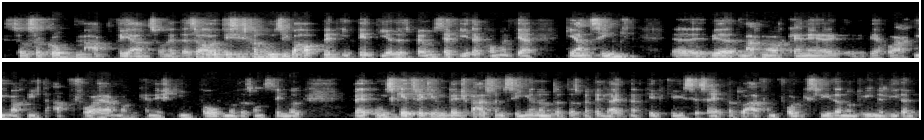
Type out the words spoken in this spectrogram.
so, so Gruppenabwehr und so. Nicht? Also, aber das ist von uns überhaupt nicht intendiert. Also bei uns darf jeder kommen, der gern singt. Äh, wir machen auch keine, wir horchen ihm auch nicht ab vorher, machen keine Stimmproben oder sonst irgendwas. Bei uns geht es wirklich um den Spaß am Singen und dass man den Leuten ein gewisses Repertoire von Volksliedern und Wiener Liedern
